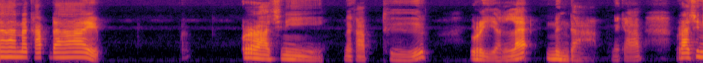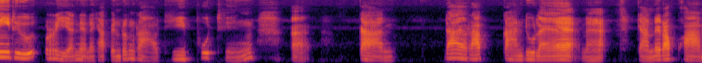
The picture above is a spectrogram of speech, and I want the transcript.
งานนะครับได้ราชินีนะครับถือเหรียญและ1ดาบนะครับราชินีถือเหรียญเนี่ยนะครับเป็นเรื่องราวที่พูดถึงการได้รับการดูแลนะฮะการได้รับความ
